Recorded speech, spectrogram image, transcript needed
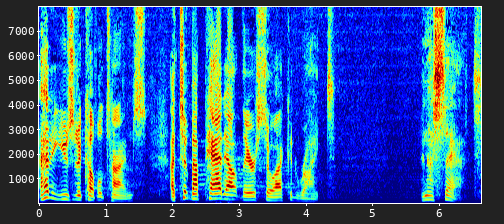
I had to use it a couple times. I took my pad out there so I could write. And I sat.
